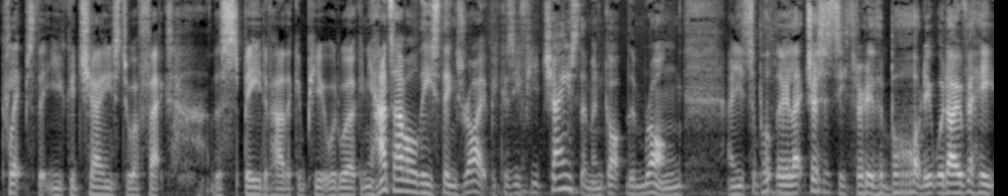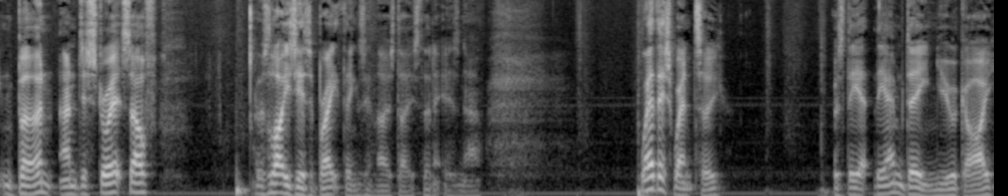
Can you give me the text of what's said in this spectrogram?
clips that you could change to affect the speed of how the computer would work. And you had to have all these things right because if you changed them and got them wrong and you put the electricity through the board, it would overheat and burn and destroy itself. It was a lot easier to break things in those days than it is now. Where this went to was the the MD knew a guy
